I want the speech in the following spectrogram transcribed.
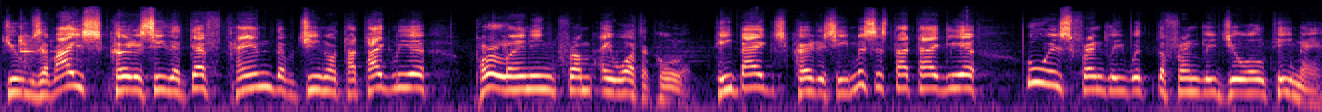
Cubes of ice, courtesy the deft hand of Gino Tartaglia, purloining from a water cooler. Tea bags, courtesy Mrs. Tartaglia, who is friendly with the friendly jewel tea man.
